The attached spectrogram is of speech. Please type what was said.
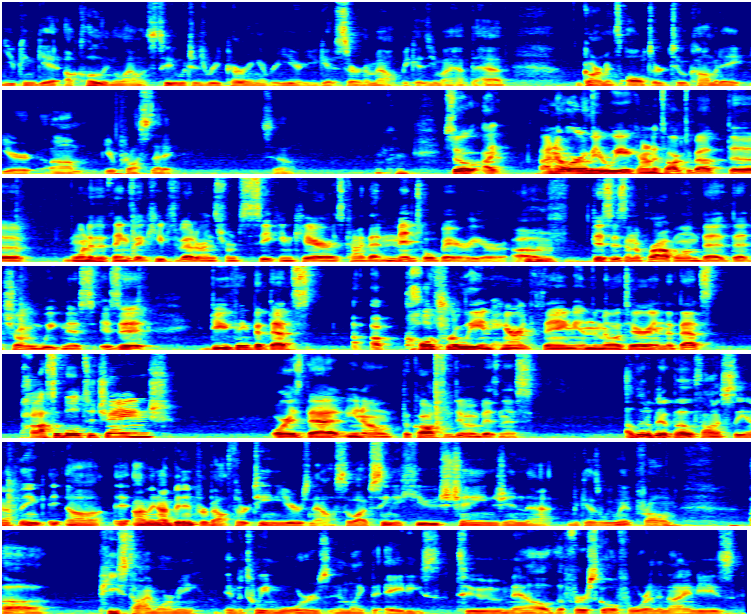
you can get a clothing allowance too which is recurring every year you get a certain amount because you might have to have garments altered to accommodate your um, your prosthetic. So. Okay. So I I know earlier we had kind of talked about the one of the things that keeps veterans from seeking care is kind of that mental barrier of this isn't a problem that that showing weakness. Is it do you think that that's a culturally inherent thing in the military and that that's possible to change? Or is that you know the cost of doing business A little bit of both, honestly, and I think uh, it, I mean I've been in for about 13 years now, so I've seen a huge change in that because we went from uh, peacetime army in between wars in like the 80s to now the first Gulf War in the 90s.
